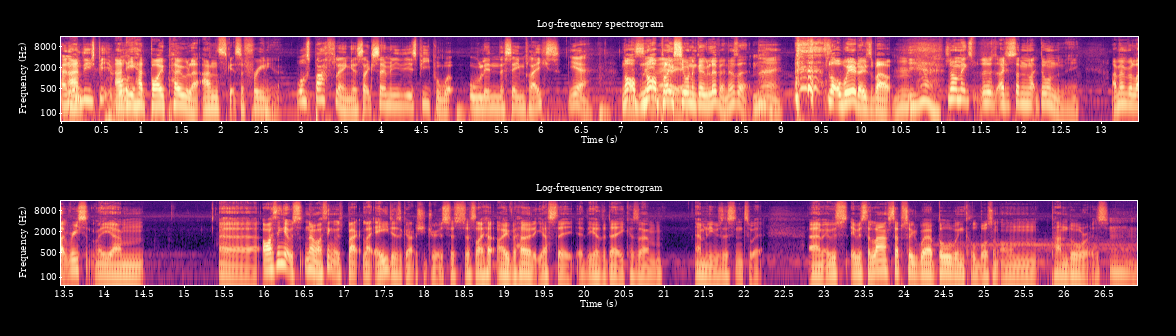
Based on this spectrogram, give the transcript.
And, all these people. and he had bipolar and schizophrenia. what's baffling is like so many of these people were all in the same place. Yeah. Not a, not a same place you want to go live in, is it? No. There's a lot of weirdos about. Mm. Yeah. Do you know what makes? I just suddenly like dawned on me. I remember like recently. Um, uh, oh, I think it was no, I think it was back like ages ago. Actually, Drew. It's just just like I overheard it yesterday, the other day, because um, Emily was listening to it. Um, it was it was the last episode where Bullwinkle wasn't on Pandora's, Mm.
